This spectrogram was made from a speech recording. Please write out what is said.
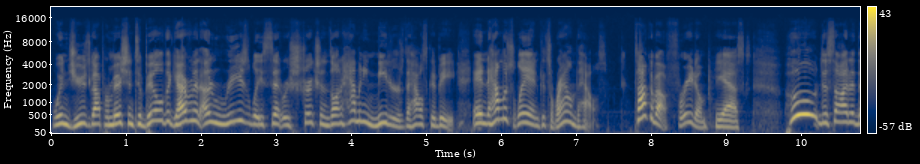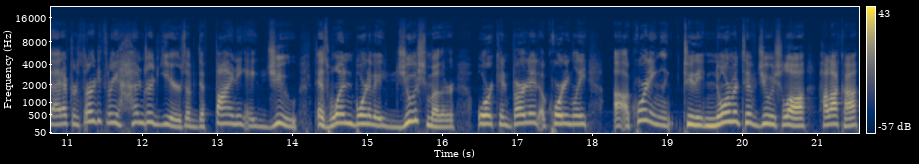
When Jews got permission to build, the government unreasonably set restrictions on how many meters the house could be and how much land could surround the house. Talk about freedom, he asks. Who decided that after 3,300 years of defining a Jew as one born of a Jewish mother or converted accordingly, uh, according to the normative Jewish law, halakha,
